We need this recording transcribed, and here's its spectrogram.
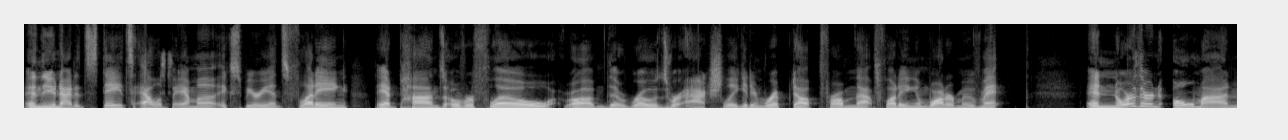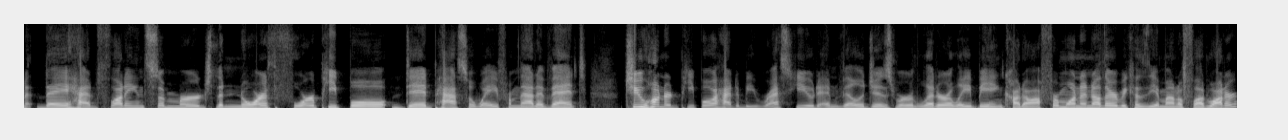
In the United States, Alabama experienced flooding. They had ponds overflow. Um, the roads were actually getting ripped up from that flooding and water movement. In northern Oman, they had flooding submerged the north. Four people did pass away from that event. 200 people had to be rescued, and villages were literally being cut off from one another because of the amount of floodwater.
